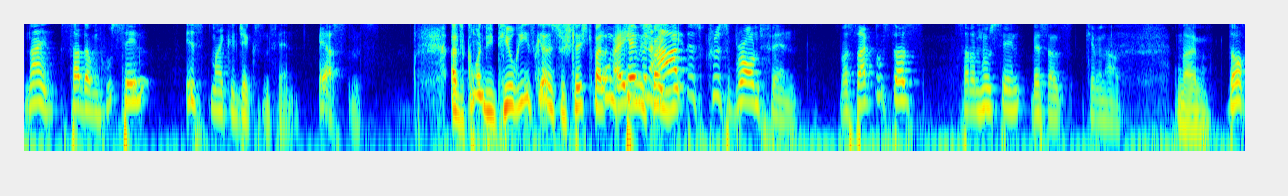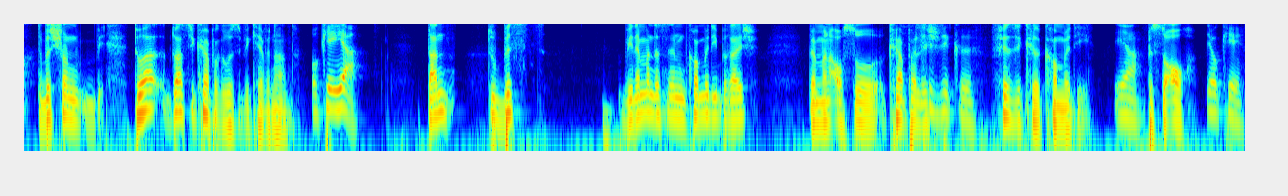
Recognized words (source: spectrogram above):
Nein, Saddam Hussein ist Michael Jackson-Fan. Erstens. Also guck mal, die Theorie ist gar nicht so schlecht, weil Und eigentlich Kevin Hart ist Chris Brown-Fan. Was sagt uns das? Saddam Hussein besser als Kevin Hart. Nein, Doch. du bist schon du, du hast die Körpergröße wie Kevin Hart. Okay, ja. Dann du bist wie nennt man das im Comedy Bereich? Wenn man auch so körperlich Physical. Physical Comedy Ja. bist du auch. Ja, Okay.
